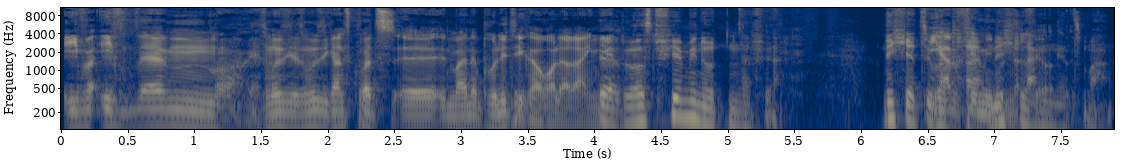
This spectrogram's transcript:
ich, ich ähm, oh, jetzt muss ich, jetzt muss ich ganz kurz äh, in meine Politikerrolle Ja, reingehen. du hast vier Minuten dafür. Nicht jetzt übertreiben, nicht lang dafür. jetzt machen.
